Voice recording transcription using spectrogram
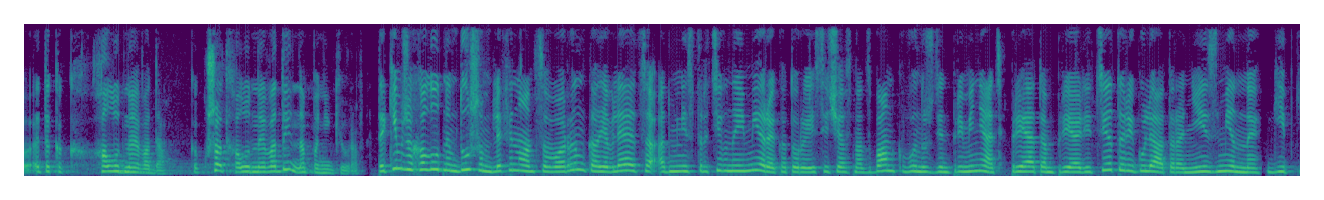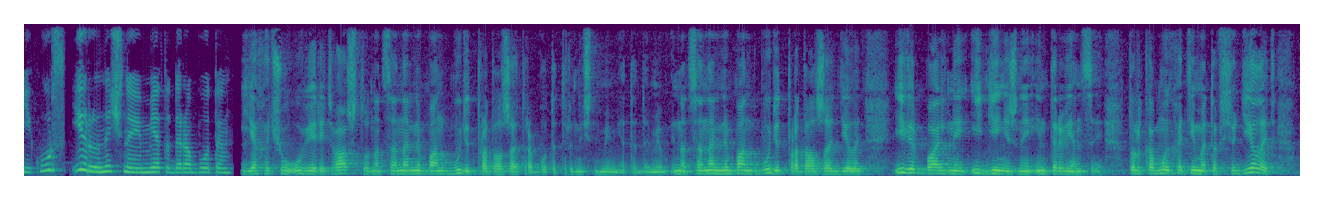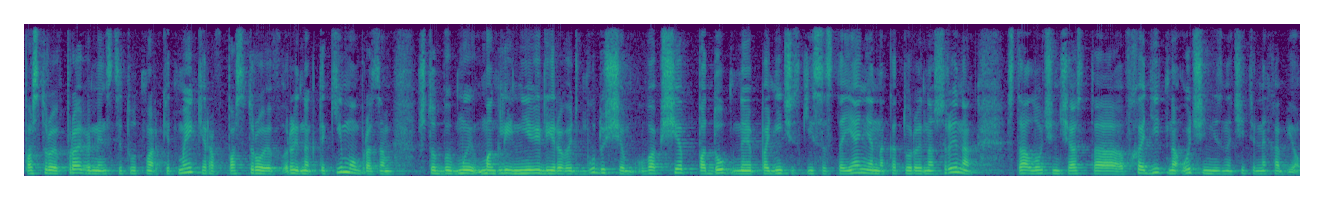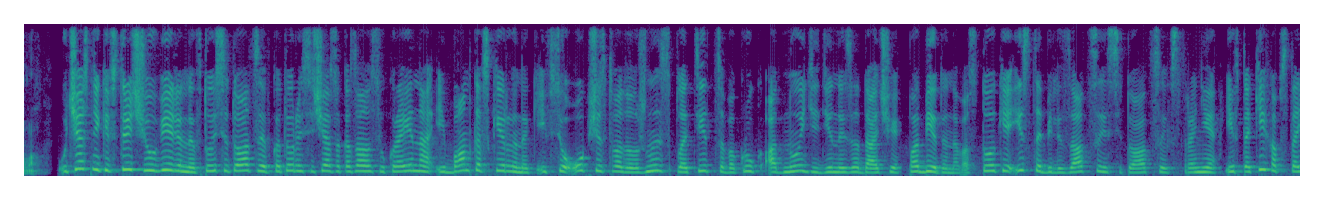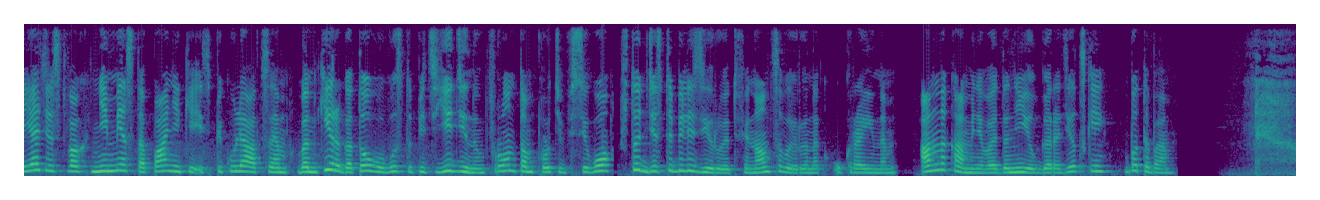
это как холодная вода, как ушат холодной воды на паникеров. Таким же холодным душем для финансового рынка являются административные меры, которые сейчас Нацбанк вынужден применять. При этом приоритеты регулятора неизменны – гибкий курс и рыночные методы работы. Я хочу уверить вас, что Национальный банк будет продолжать работать рыночными методами. И Национальный банк будет продолжать делать и вербальные, и денежные интервенции. Только мы хотим это все делать, построив правильный институт маркетмейкеров, построив рынок таким образом, чтобы мы могли нивелировать в будущем вообще подобные панические состояния, на которые наш рынок стал очень часто входить на очень незначительных объемах. Участники встречи уверены, в той ситуации, в которой сейчас оказалась Украина, и банковский рынок, и все общество должны сплотиться вокруг одной единой задачи – победы на Востоке и стабилизации ситуации в стране. И в таких обстоятельствах не место панике и спекуляциям. Банкиры готовы выступить единым фронтом против всего, что дестабилизирует финансовый рынок Украины. Анна Каменева, Даниил Городецкий, БТБ.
